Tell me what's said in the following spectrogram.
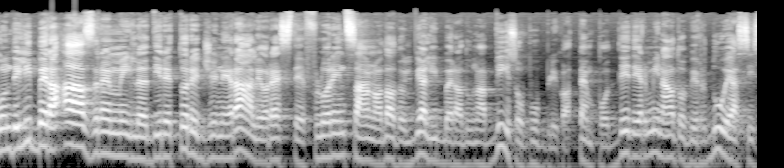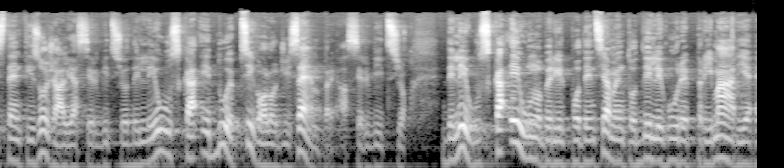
Con delibera ASREM il direttore generale Oreste Florenzano ha dato il via libera ad un avviso pubblico a tempo determinato per due assistenti sociali a servizio delle USCA e due psicologi sempre a servizio delle USCA e uno per il potenziamento delle cure primarie,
